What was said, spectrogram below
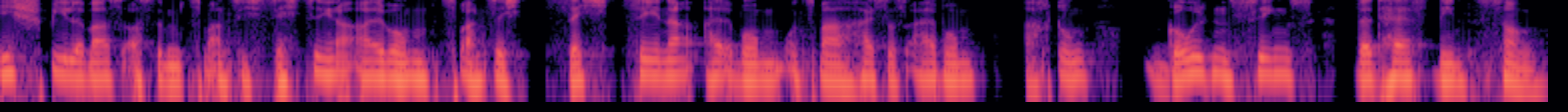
Ich spiele was aus dem 2016er Album, 2016er Album, und zwar heißt das Album, Achtung, Golden Things That Have Been Sung.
